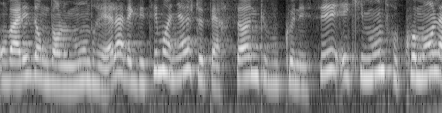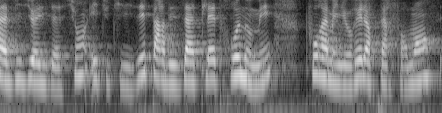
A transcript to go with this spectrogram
on va aller donc dans le monde réel avec des témoignages de personnes que vous connaissez et qui montrent comment la visualisation est utilisée par des athlètes renommés pour améliorer leur performance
